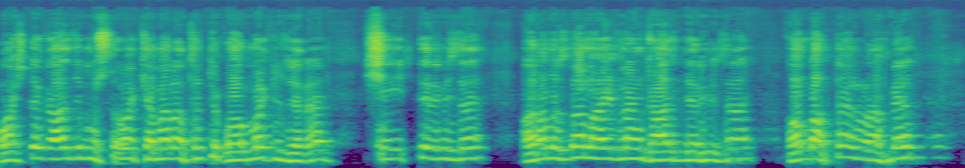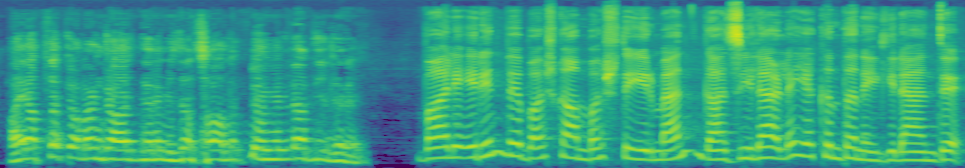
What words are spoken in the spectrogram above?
başta Gazi Mustafa Kemal Atatürk olmak üzere şehitlerimize, aramızdan ayrılan gazilerimize Allah'tan rahmet, hayatta kalan gazilerimize sağlıklı ömürler dilerim. Vali Erin ve Başkan Başdeğirmen gazilerle yakından ilgilendi.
